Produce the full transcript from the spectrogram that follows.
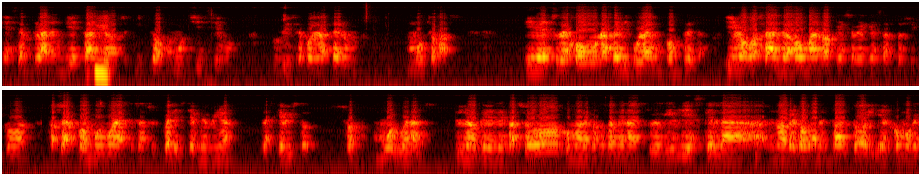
es en plan, en 10 años hizo muchísimo. Hubiese podido hacer mucho más. Y de hecho dejó una película incompleta. Y luego está el drama humano que se ve que es Satoshi Kon. O sea, por muy buenas que sean sus pelis, que en mi opinión, las que he visto son muy buenas. Lo que le pasó, como le pasó también es que la, no recaudaron tanto y él como que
